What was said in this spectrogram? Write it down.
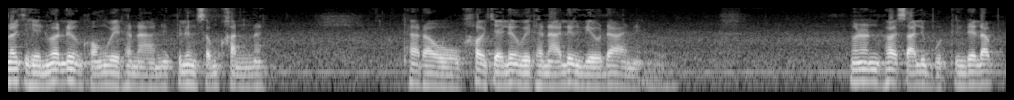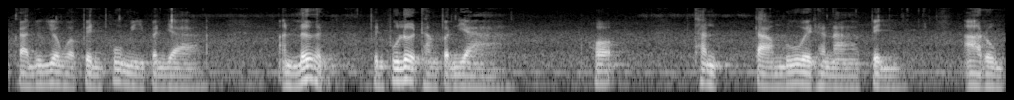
เราจะเห็นว่าเรื่องของเวทนาเนี่ยเป็นเรื่องสำคัญนะ ถ้าเราเข้าใจเรื่องเวทนาเรื่องเดียวได้เนี่ย เพราะนั้นพระสารีบุตรจึงได้รับการยกย่องว่าเป็นผู้มีปัญญา อันเลิศเป็นผู้เลิศทางปัญญา เพราะท่านตามรู้เวทนาเป็น อารมณ์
